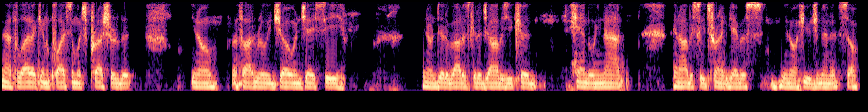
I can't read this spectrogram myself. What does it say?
athletic and apply so much pressure that, you know, I thought really Joe and JC, you know, did about as good a job as you could handling that. And obviously Trent gave us, you know, a huge minute. So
